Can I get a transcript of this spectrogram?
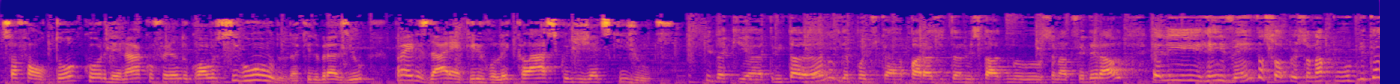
Só faltou coordenar com o Fernando Collor II, daqui do Brasil, para eles darem aquele rolê clássico de jet ski juntos. E daqui a 30 anos, depois de ficar parasitando o Estado no Senado Federal, ele reinventa sua persona pública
